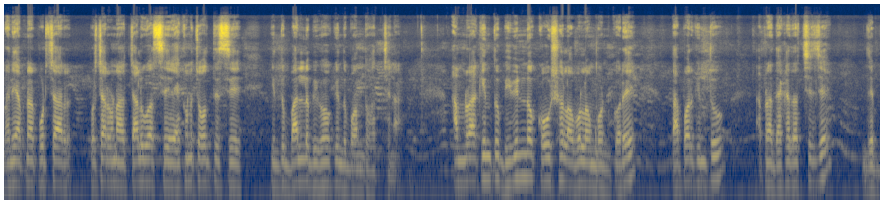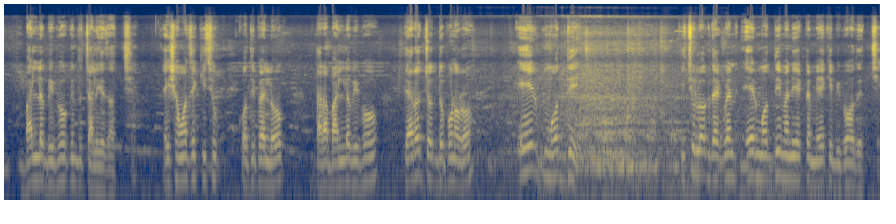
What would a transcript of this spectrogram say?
মানে আপনার প্রচার, প্রচারণা চালু আছে এখনও চলতেছে, কিন্তু বাল্য বিবাহ কিন্তু বন্ধ হচ্ছে না। আমরা কিন্তু বিভিন্ন কৌশল অবলম্বন করে তারপর কিন্তু আপনার দেখা যাচ্ছে যে যে বাল্য বিবাহ কিন্তু চালিয়ে যাচ্ছে। এই সমাজে কিছু কতিপয় লোক, তারা বাল্য বিবাহ তেরো, চোদ্দ, পনেরো। এর মধ্যে কিছু লোক দেখবেন, এর মধ্যেই মানে একটা মেয়েকে বিবাহ দিচ্ছে।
